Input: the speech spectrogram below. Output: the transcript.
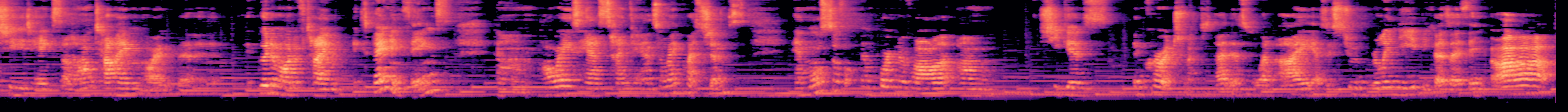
She takes a long time or a, good amount of time explaining things. Um, always has time to answer my questions. And most of, important of all, um, she gives encouragement. That is what I, as a student, really need because I think, ah,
